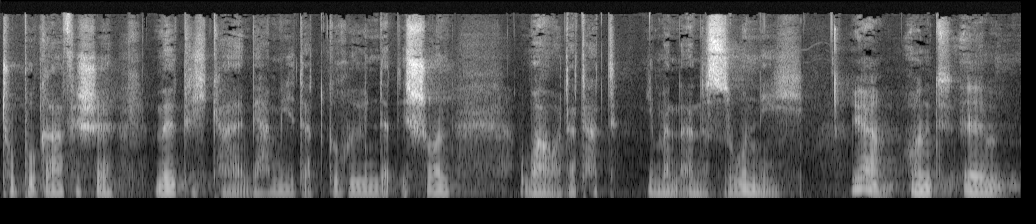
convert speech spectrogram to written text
topografische Möglichkeiten. Wir haben hier das Grün, das ist schon, wow, das hat jemand anderes so nicht. Ja, und ähm,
